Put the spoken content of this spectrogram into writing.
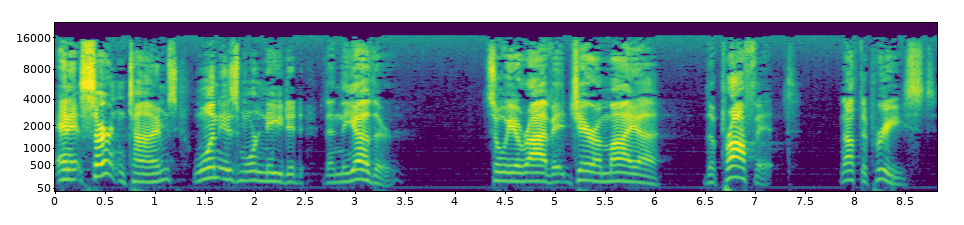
And at certain times, one is more needed than the other. So we arrive at Jeremiah the prophet, not the priest.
